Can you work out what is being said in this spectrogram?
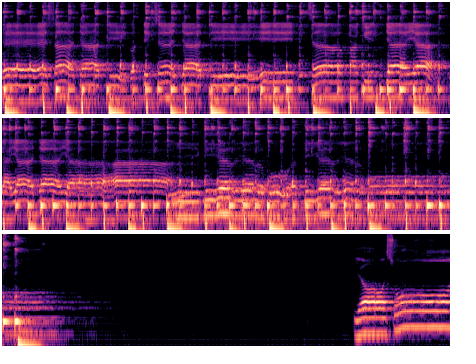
Desa Jati Gunting Sejati يا رسول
